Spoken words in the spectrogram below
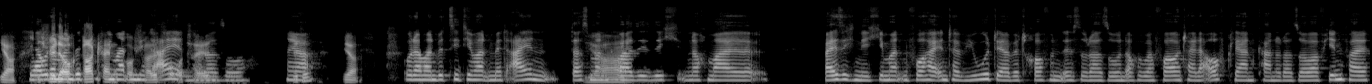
Ja, Ja, ich will auch gar keinen jemanden mit pauschal ein oder verurteilen. so. Ja. Ja. Oder man bezieht jemanden mit ein, dass man Ja. quasi sich noch mal, weiß ich nicht, jemanden vorher interviewt, der betroffen ist oder so und auch über Vorurteile aufklären kann oder so. Aber auf jeden Fall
